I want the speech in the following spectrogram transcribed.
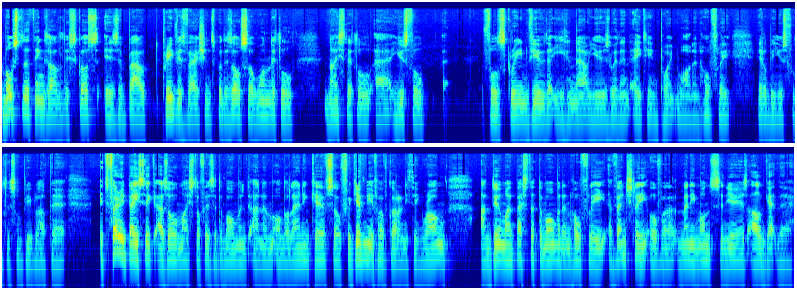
Most of the things I'll discuss is about previous versions, but there's also one little nice little uh, useful uh, full screen view that you can now use within 18.1 and hopefully it'll be useful to some people out there. It's very basic as all my stuff is at the moment and I'm on the learning curve so forgive me if I've got anything wrong. I'm doing my best at the moment and hopefully eventually over many months and years I'll get there.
